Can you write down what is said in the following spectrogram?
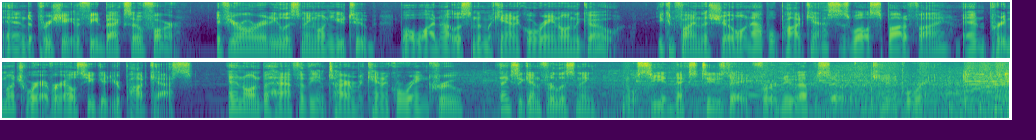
and appreciate the feedback so far. If you're already listening on YouTube, well, why not listen to Mechanical Reign on the go? You can find the show on Apple Podcasts as well as Spotify and pretty much wherever else you get your podcasts. And on behalf of the entire Mechanical Reign crew, thanks again for listening, and we'll see you next Tuesday for a new episode of Mechanical Reign.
